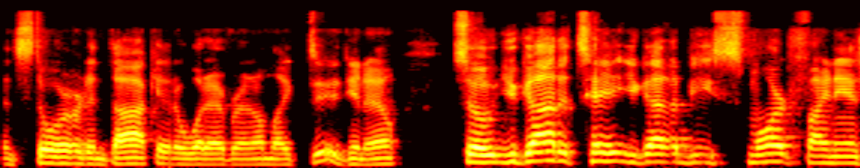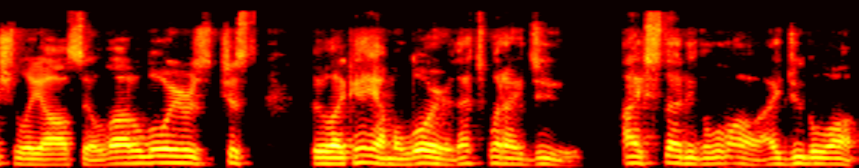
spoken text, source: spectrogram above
and store it and dock it or whatever. And I'm like, dude, you know, so you got to take, you got to be smart financially. Also, a lot of lawyers just they're like, hey, I'm a lawyer. That's what I do. I study the law. I do the law.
